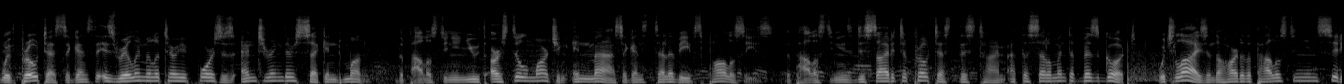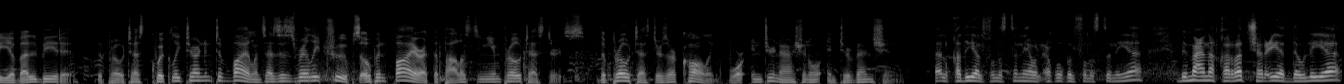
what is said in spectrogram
With protests against the Israeli military forces entering their second month, the Palestinian youth are still marching en masse against Tel Aviv's policies. The Palestinians decided to protest this time at the settlement of Psagot, which lies in the heart of the Palestinian city of Al Bireh. The protest quickly turned into violence as Israeli troops opened fire at the Palestinian protesters. The protesters are calling for international intervention. القضية الفلسطينية والحقوق الفلسطينية. بمعنى قرارات الشرعية الدولية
